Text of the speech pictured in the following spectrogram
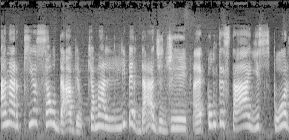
anarquia saudável, que é uma liberdade de é, contestar e expor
